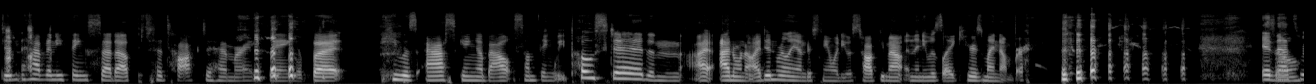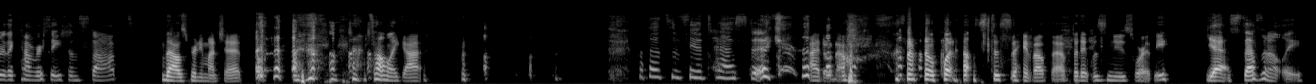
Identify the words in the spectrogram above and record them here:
didn't have anything set up to talk to him or anything, but he was asking about something we posted and I, I don't know. I didn't really understand what he was talking about. And then he was like, here's my number. and that's where the conversation stopped. That was pretty much it. That's all I got. That's a fantastic. I don't know. I don't know what else to say about that, but it was newsworthy. Yes, definitely.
